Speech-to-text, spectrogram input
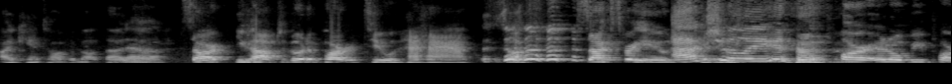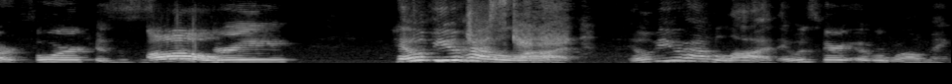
I can't talk about that now. Sorry, you have to go to part two. Haha. Sucks, sucks for you. Just kidding. Actually, it's a part. It'll be part four because this is Oh. part three. Hillview had a kidding. lot. Hillview had a lot. It was very overwhelming.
